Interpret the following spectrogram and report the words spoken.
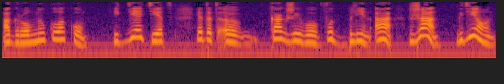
огромным кулаком. «И где отец? Этот... Э, как же его? Вот блин! А, Жан! Где он?»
